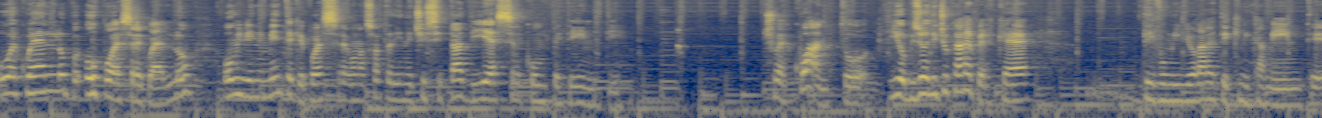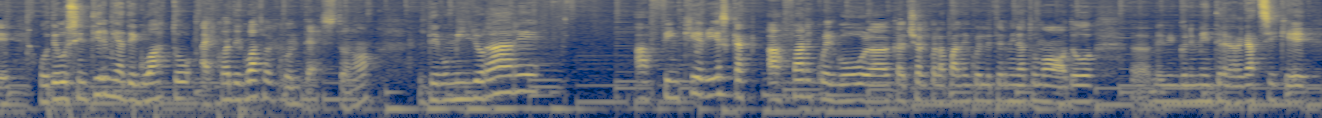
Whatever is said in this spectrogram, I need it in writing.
o è quello, o può essere quello, o mi viene in mente che può essere una sorta di necessità di essere competenti. Cioè, quanto io ho bisogno di giocare perché devo migliorare tecnicamente o devo sentirmi adeguato, ecco, adeguato al contesto, no? Devo migliorare affinché riesca a fare quel gol, a calciare quella palla in quel determinato modo. Eh, mi vengono in mente ragazzi che,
